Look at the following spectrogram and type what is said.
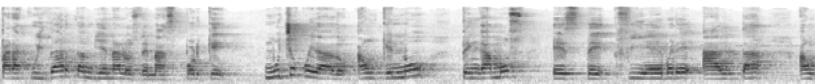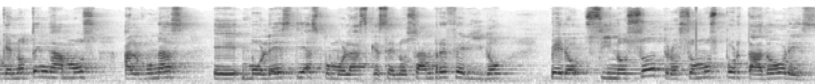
para cuidar también a los demás, porque mucho cuidado, aunque no tengamos este, fiebre alta, aunque no tengamos algunas eh, molestias como las que se nos han referido, pero si nosotros somos portadores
